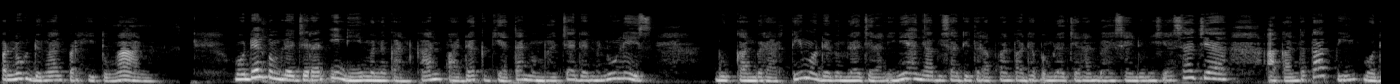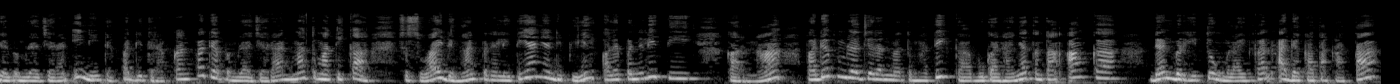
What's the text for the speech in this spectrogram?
penuh dengan perhitungan. Model pembelajaran ini menekankan pada kegiatan membaca dan menulis. Bukan berarti model pembelajaran ini hanya bisa diterapkan pada pembelajaran bahasa Indonesia saja. Akan tetapi, model pembelajaran ini dapat diterapkan pada pembelajaran matematika sesuai dengan penelitian yang dipilih oleh peneliti. Karena pada pembelajaran matematika bukan hanya tentang angka dan berhitung, melainkan ada kata-kata,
